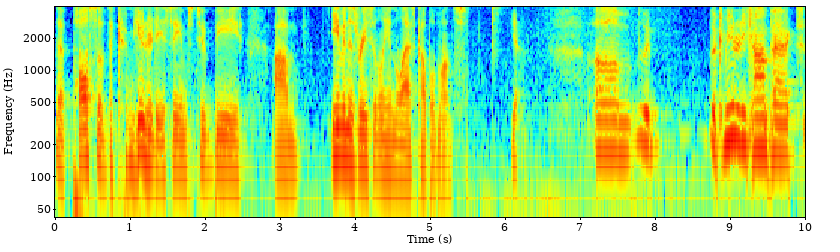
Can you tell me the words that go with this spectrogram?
the pulse of the community seems to be, um, even as recently in the last couple of months. Yeah. Um, the, the community compact,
